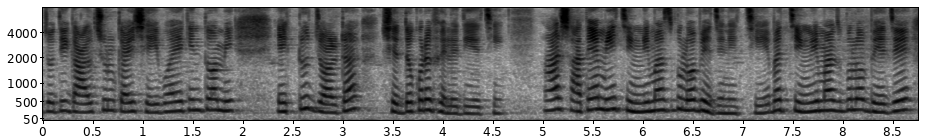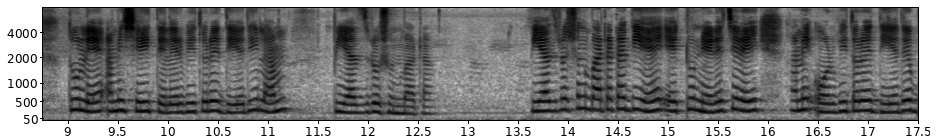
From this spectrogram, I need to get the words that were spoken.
যদি গাল চুলকায়, সেই ভয়ে কিন্তু আমি একটু জলটা সেদ্ধ করে ফেলে দিয়েছি। আর সাথে আমি চিংড়ি মাছগুলো ভেজে নিচ্ছি। এবার চিংড়ি মাছগুলো ভেজে তুলে আমি সেই তেলের ভিতরে দিয়ে দিলাম পেঁয়াজ রসুন বাটা। পেঁয়াজ, রসুন বাটাটা দিয়ে একটু নেড়ে চেড়েই আমি ওর ভিতরে দিয়ে দেব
